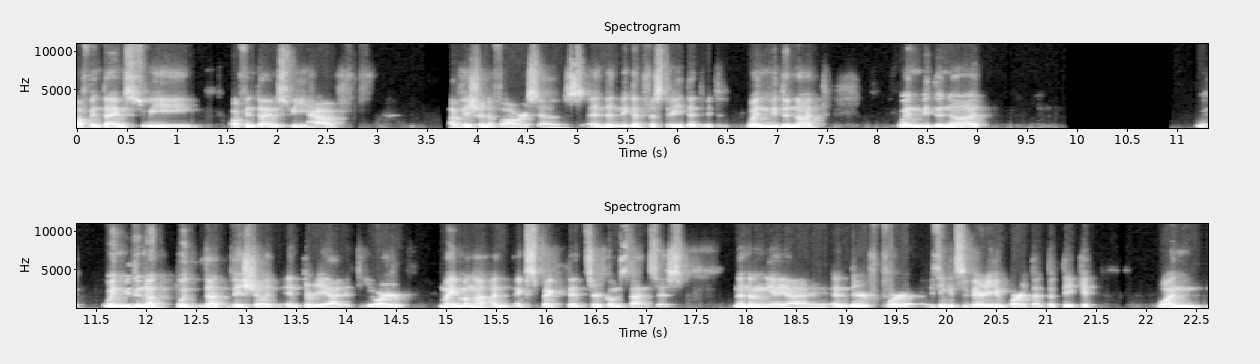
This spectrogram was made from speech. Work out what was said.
Oftentimes we oftentimes we have a vision of ourselves and then we get frustrated with when we do not when we do not when we do not put that vision into reality or may mga unexpected circumstances na nangyayari. And therefore, I think it's very important to take it one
